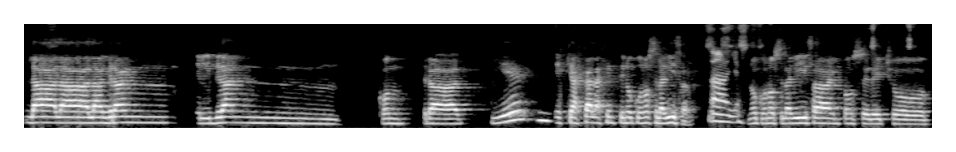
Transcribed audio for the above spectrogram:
La, la, la gran, el gran contrapié es que acá la gente no conoce la visa. Ah, ya. No conoce la visa, entonces de hecho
